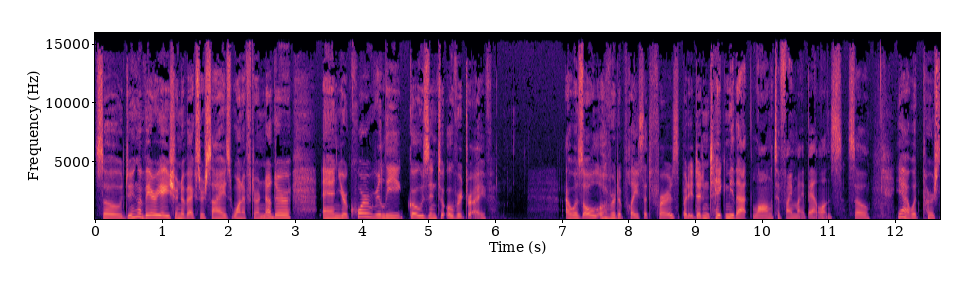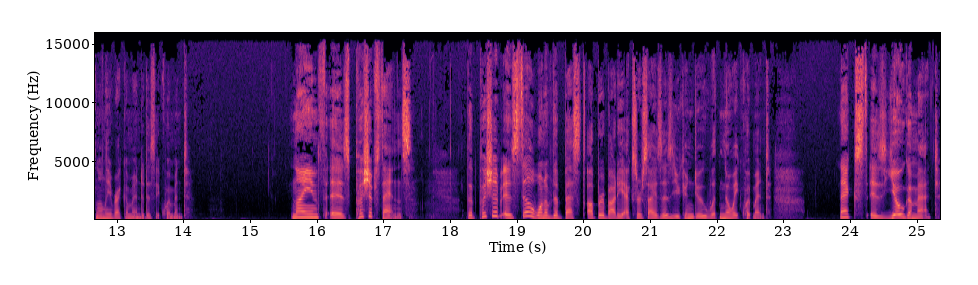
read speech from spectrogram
So doing a variation of exercise one after another, and your core really goes into overdrive. I was all over the place at first, but it didn't take me that long to find my balance. So, yeah, I would personally recommend this equipment. Ninth is push up stands. The push up is still one of the best upper body exercises you can do with no equipment. Next is yoga mat.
